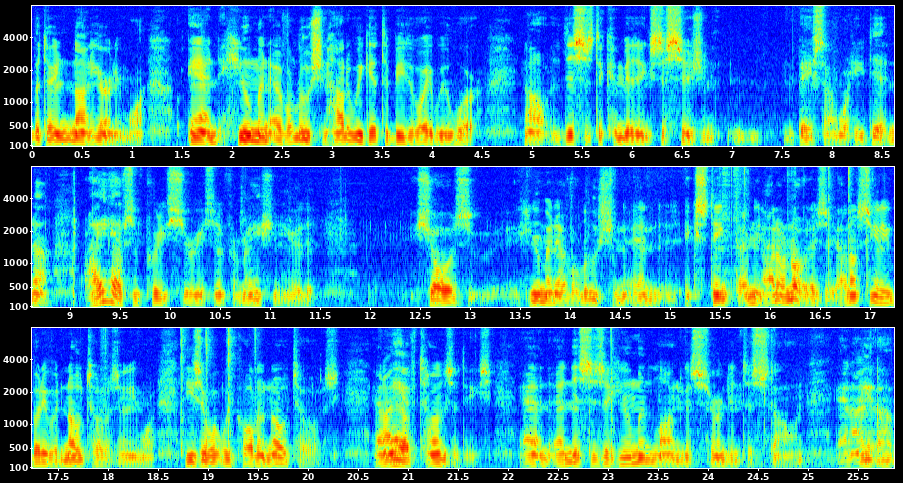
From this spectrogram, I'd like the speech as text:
but they're not here anymore. And human evolution, how do we get to be the way we were? Now, this is the committee's decision based on what he did. Now, I have some pretty serious information here that shows human evolution and extinct. I mean, I don't know. I don't see anybody with no toes anymore. These are what we call the no toes. And I have tons of these. And, and this is a human lung that's turned into stone. And I uh,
